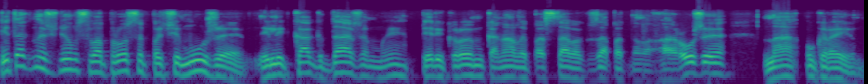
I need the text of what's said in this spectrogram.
Итак, начнем с вопроса, почему же или когда же мы перекроем каналы поставок западного оружия на Украину.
